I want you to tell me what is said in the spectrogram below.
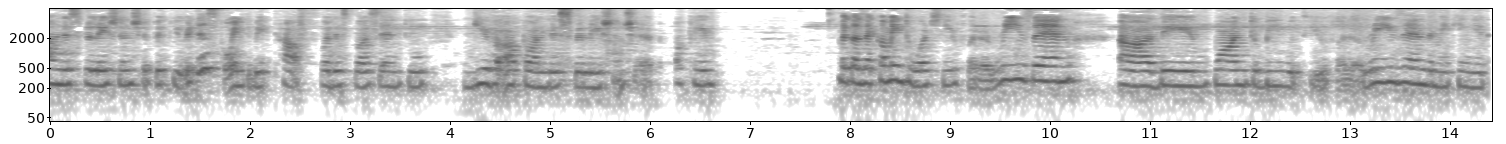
on this relationship with you. It is going to be tough for this person to give up on this relationship okay? Because they're coming towards you for a reason uh, they want to be with you for a reason they're making it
